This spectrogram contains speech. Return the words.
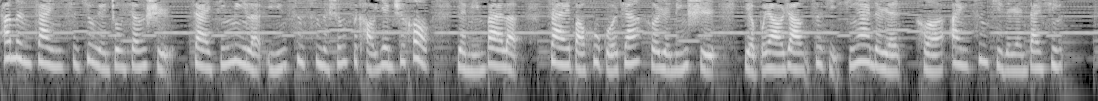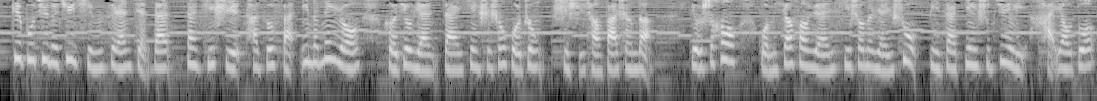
他们在一次救援中相识，在经历了一次次的生死考验之后，也明白了在保护国家和人民时，也不要让自己心爱的人和爱自己的人担心。这部剧的剧情虽然简单，但其实它所反映的内容和救援在现实生活中是时常发生的。有时候，我们消防员牺牲的人数比在电视剧里还要多，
